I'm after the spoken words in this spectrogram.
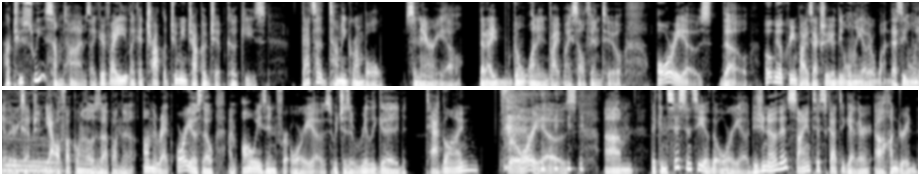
are too sweet sometimes. Like if I eat like a chocolate too many chocolate chip cookies, that's a tummy grumble scenario that I don't want to invite myself into. Oreos, though, oatmeal cream pies actually are the only other one. That's the only other exception. Yeah, I'll fuck one of those up on the on the reg. Oreos, though, I'm always in for Oreos, which is a really good tagline for Oreos. um, the consistency of the Oreo. Did you know this? Scientists got together a hundred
